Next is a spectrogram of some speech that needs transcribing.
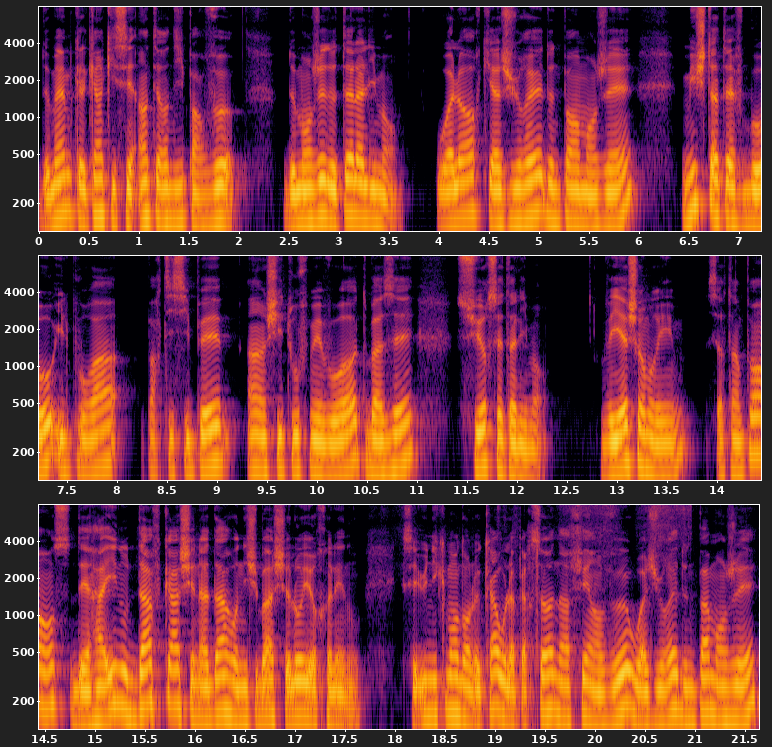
De même, quelqu'un qui s'est interdit par vœu de manger de tel aliment, ou alors qui a juré de ne pas en manger, Mishtatef Bo, il pourra participer à un shitouf mevoot basé sur cet aliment. Veyesh omrim, certains pensent, des haïnu davka shenadar onishba shelo yochelenu. C'est uniquement dans le cas où la personne a fait un vœu ou a juré de ne pas manger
